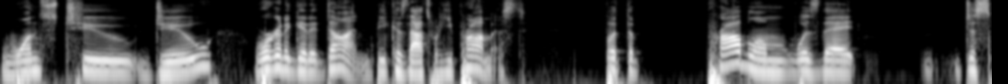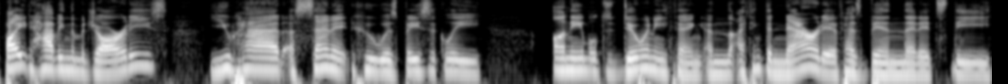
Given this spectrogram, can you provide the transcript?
wants to do, we're going to get it done because that's what he promised. But the problem was that despite having the majorities, you had a Senate who was basically unable to do anything. And I think the narrative has been that it's the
